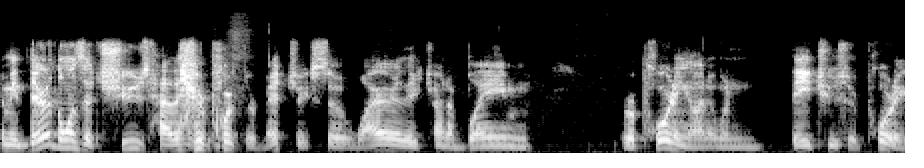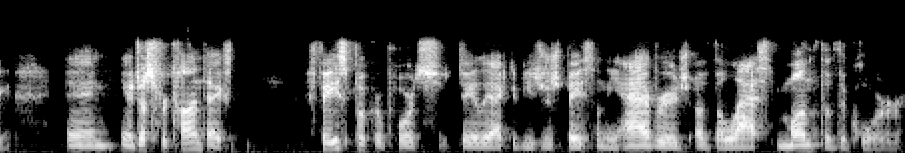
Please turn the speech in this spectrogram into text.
I mean, they're the ones that choose how they report their metrics. So why are they trying to blame reporting on it when they choose reporting. And you know, just for context, Facebook reports daily active users based on the average of the last month of the quarter.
